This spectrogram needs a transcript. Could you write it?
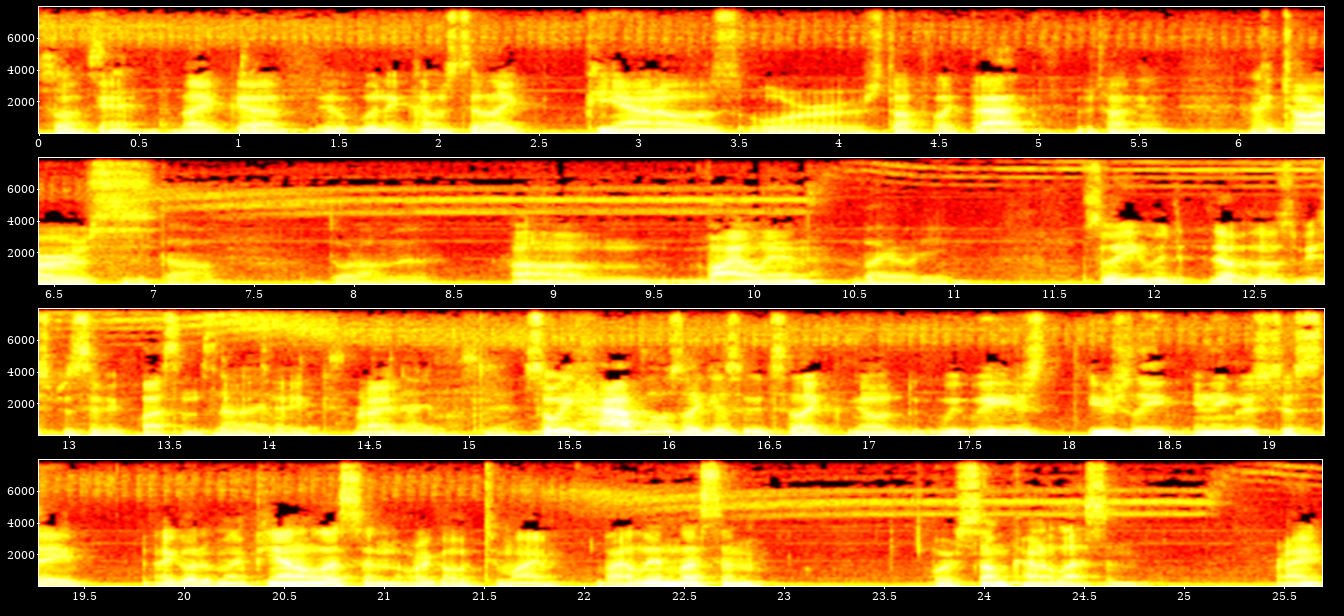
そうです Okay. ね Like uh, it- when it comes to like pianos or stuff like that, we're talking Hi. ギギ guitars, タードラム um, violin. Violin. So you would th- those would be specific lessons that you take, right? Yeah. So we have those. I guess we'd say like you know we we just usually in English just say I go to my piano lesson or I go to my violin lesson or some kind of lesson, right?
